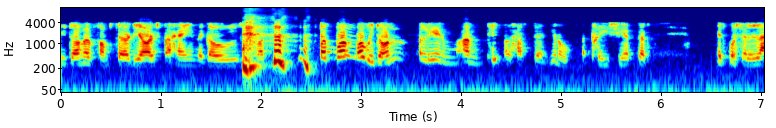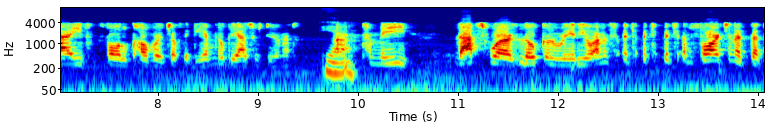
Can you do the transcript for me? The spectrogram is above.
We done it from thirty yards behind the goals. But, but what, what we done, Elaine, and people have to you know appreciate that it was a live full coverage of the game. Nobody else was doing it. yeah. And to me, that's where local radio, and it's, it's, it's unfortunate that,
